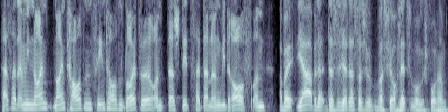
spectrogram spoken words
Da hast halt irgendwie neun- 9000, 10.000 Leute und da steht's halt dann irgendwie drauf. Und Aber ja, aber da- das ist ja das, was wir, was wir auch letzte Woche gesprochen haben.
